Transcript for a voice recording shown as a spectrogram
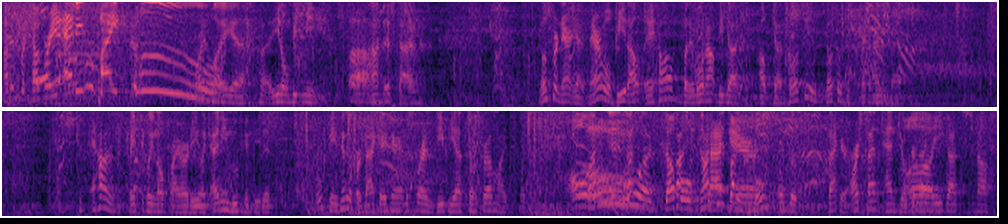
caught his recovery, and he spikes. Ooh. Brian's like, uh, you don't beat me. Not this time. Goes for Nair. Yeah, Nair will beat out Ahab, but it will not be got outgunned. So let's see if Goto just recognizes that. Because Ahab is basically no priority. Like any move can beat it. Okay, he's gonna go for back air here. This is where his DPS comes from. Like, like oh, that's it. He got- Oh, a double got, got back hit by both of the back air, Arsene and Joker. Oh, he got snuffed.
